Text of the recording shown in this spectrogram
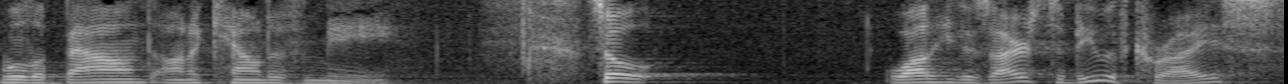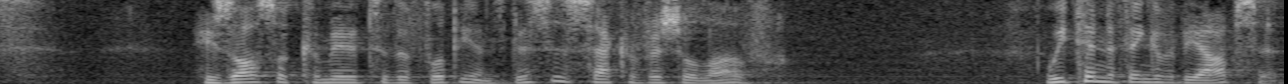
will abound on account of me. So, while he desires to be with Christ, he's also committed to the Philippians. This is sacrificial love. We tend to think of it the opposite.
